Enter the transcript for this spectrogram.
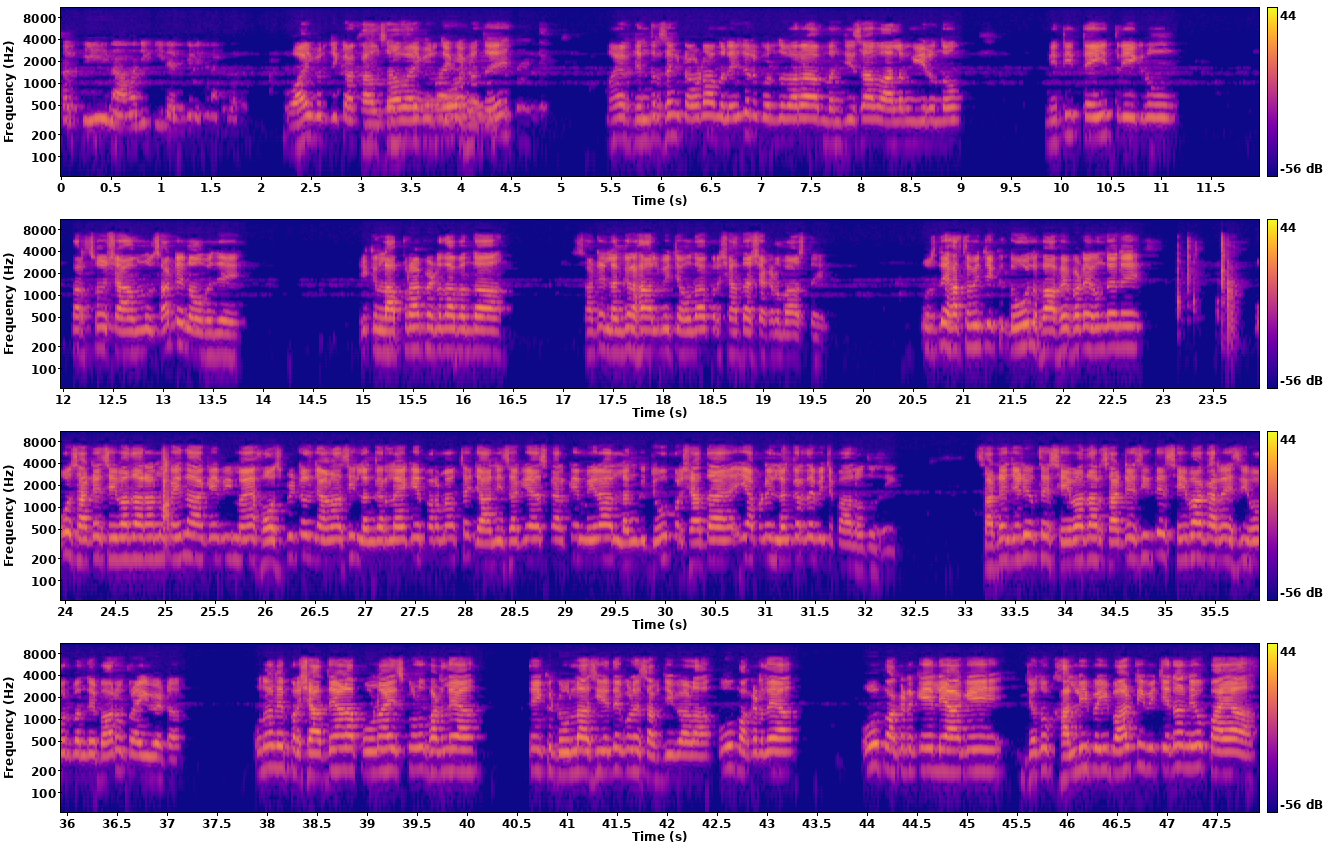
Sir ਕੀ ਨਾਮ ਆ ਜੀ? ਕੀ ਡੈਜ਼ਿਗਨੇਸ਼ਨ ਹੈ ਤੁਹਾਡਾ? ਵਾਹਿਗੁਰੂ ਜੀ ਕਾ ਖਾਲਸਾ ਵਾਹਿਗੁਰੂ ਜੀ ਕੀ ਫਤਿਹ। ਮੈਂ ਰਜਿੰਦਰ ਸਿੰਘ ਟੌੜਾ ਮੈਨੇਜਰ ਗੁਰਦੁਆਰਾ ਮੰਜੀ ਸਾਹਿਬ ਆਲਮਗੀਰ ਤੋਂ ਮਿਤੀ 23 ਤਰੀਕ ਨੂੰ ਪਰਸੋਂ ਸ਼ਾਮ ਨੂੰ 9:30 ਵਜੇ ਇੱਕ ਲਾਪਰਾ ਪਿੰਡ ਦਾ ਬੰਦਾ ਸਾਡੇ ਲੰਗਰ ਹਾਲ ਵਿੱਚ ਆਉਂਦਾ ਪ੍ਰਸ਼ਾਦਾ ਛਕਣ ਵਾਸਤੇ। ਉਸ ਦੇ ਹੱਥ ਵਿੱਚ ਇੱਕ ਦੋ ਲਿਫਾਫੇ ਫੜੇ ਹੁੰਦੇ ਨੇ। ਉਹ ਸਾਡੇ ਸੇਵਾਦਾਰਾਂ ਨੂੰ ਕਹਿੰਦਾ ਕਿ ਵੀ ਮੈਂ ਹਸਪੀਟਲ ਜਾਣਾ ਸੀ, ਲੰਗਰ ਲੈ ਕੇ, ਪਰ ਮੈਂ ਉੱਥੇ ਜਾ ਨਹੀਂ ਸਕਿਆ। ਇਸ ਕਰਕੇ ਮੇਰਾ ਲੰਗ, ਜੋ ਪ੍ਰਸ਼ਾਦਾ ਹੈ, ਇਹ ਆਪਣੇ ਲੰਗਰ ਦੇ ਵਿੱਚ ਪਾ ਲਓ ਤੁਸੀਂ। ਸਾਡੇ ਜਿਹੜੇ ਉੱਥੇ ਸੇਵਾਦਾਰ ਸਾਡੇ ਸੀ ਤੇ ਸੇਵਾ ਕਰ ਰਹੇ ਸੀ ਹੋਰ ਬੰਦੇ ਬਾਹਰੋਂ ਪ੍ਰਾਈਵੇਟ ਉਹਨਾਂ ਨੇ ਪ੍ਰਸ਼ਾਦਿਆਂ ਵਾਲਾ ਪੋਣਾ ਇਸ ਕੋਲੋਂ ਫੜ ਲਿਆ ਤੇ ਇੱਕ ਡੋਲਾ ਸੀ ਇਹਦੇ ਕੋਲੇ ਸਬਜ਼ੀ ਵਾਲਾ, ਉਹ ਪਕੜ ਲਿਆ। ਉਹ ਪਕੜ ਕੇ ਲਿਆ ਕੇ ਜਦੋਂ ਖਾਲੀ ਪਈ ਬਾਲਟੀ ਵਿੱਚ ਇਹਨਾਂ ਨੇ ਉਹ ਪਾਇਆ,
